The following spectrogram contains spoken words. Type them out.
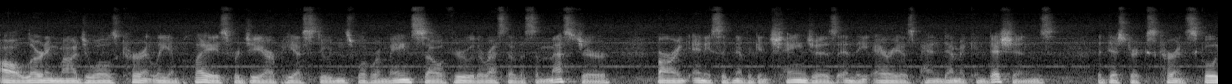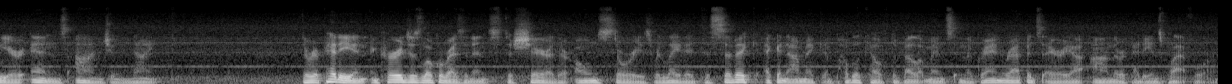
All learning modules currently in place for GRPS students will remain so through the rest of the semester, barring any significant changes in the area's pandemic conditions. The district's current school year ends on June 9th. The Rapidian encourages local residents to share their own stories related to civic, economic, and public health developments in the Grand Rapids area on the Rapidians platform.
